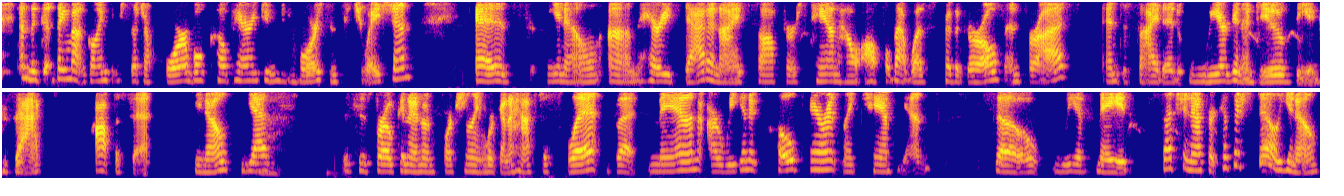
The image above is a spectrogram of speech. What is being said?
and the good thing about going through such a horrible co-parenting divorce and situation is you know um, harry's dad and i saw firsthand how awful that was for the girls and for us and decided we are going to do the exact opposite you know? Yes this is broken and unfortunately we're going to have to split but man are we going to co-parent like champions? So we have made such an effort because there's still you know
